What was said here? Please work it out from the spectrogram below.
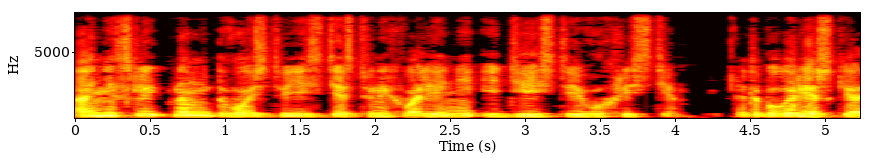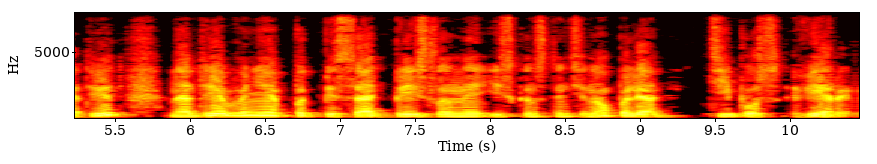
о неслитном двойстве естественных валений и действий во Христе. Это был резкий ответ на требование подписать присланный из Константинополя типос веры.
